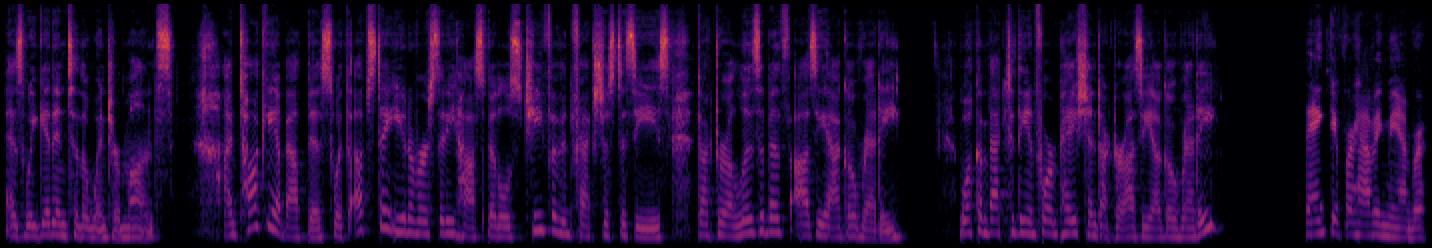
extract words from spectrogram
as we get into the winter months. I'm talking about this with Upstate University Hospital's Chief of Infectious Disease, Dr. Elizabeth Asiago Reddy. Welcome back to the Informed Patient, Dr. Asiago Reddy. Thank you for having me, Amber.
